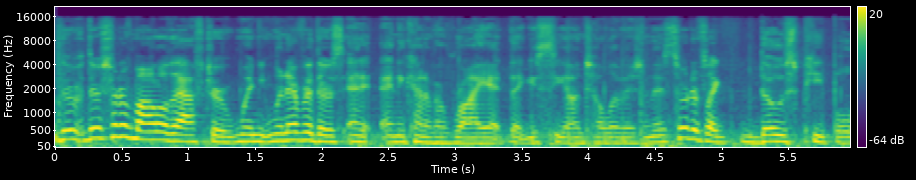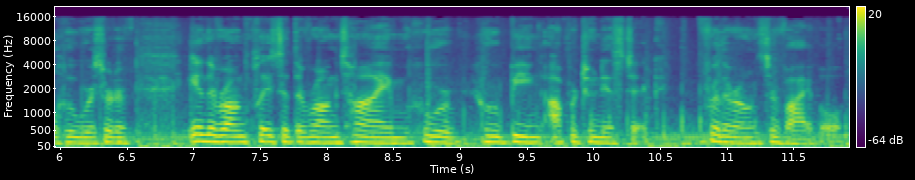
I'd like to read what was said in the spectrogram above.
They're, they're sort of modeled after when, whenever there's any, any, kind of a riot that you see on television. They're sort of like those people who were sort of in the wrong place at the wrong time, who are who are being opportunistic for their own survival.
